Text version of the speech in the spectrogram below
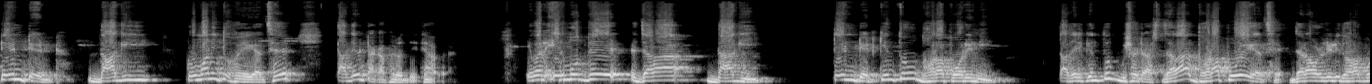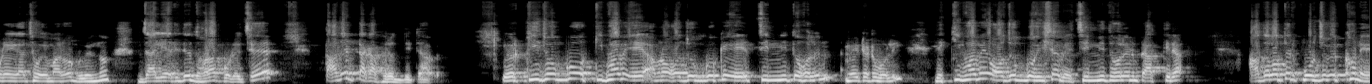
টেন্টেড দাগি, প্রমাণিত হয়ে গেছে, তাদের টাকা ফেরত দিতে হবে। এবার এর মধ্যে যারা দাগি টেন্টেড কিন্তু ধরা পড়েনি, তাদের কিন্তু বিষয়টা আসছে। যারা ধরা পড়ে গেছে, যারা অলরেডি ধরা পড়ে গেছে ওই মারো বিভিন্ন জালিয়াতিতে ধরা পড়েছে তাদের টাকা ফেরত দিতে হবে। এবার কি যোগ্য, কীভাবে আমরা অযোগ্যকে চিহ্নিত হলেন, আমি এটা একটু বলি, যে কীভাবে অযোগ্য হিসাবে চিহ্নিত হলেন প্রার্থীরা? আদালতের পর্যবেক্ষণে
